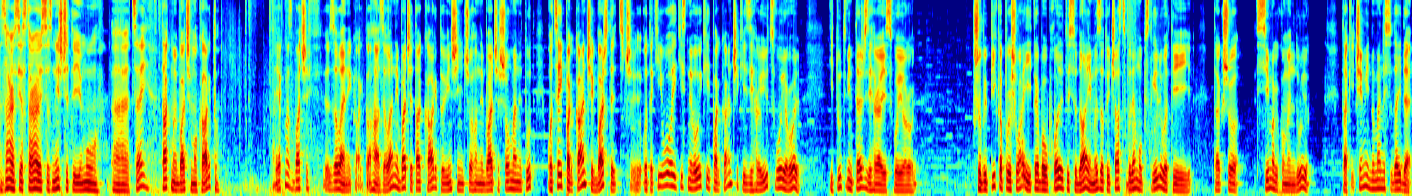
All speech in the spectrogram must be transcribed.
Зараз я стараюся знищити йому е, цей. Так, ми бачимо карту. А як нас бачить зелений карту? Ага, зелений бачить так карту, він ще нічого не бачить. Що в мене тут? Оцей парканчик, бачите, чи- отакі о, якісь невеликі парканчики зіграють свою роль. І тут він теж зіграє свою роль. Щоб піка пройшла, її треба обходити сюди, і ми за той час будемо обстрілювати її. Так що всім рекомендую. Так, і чим він до мене сюди йде?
